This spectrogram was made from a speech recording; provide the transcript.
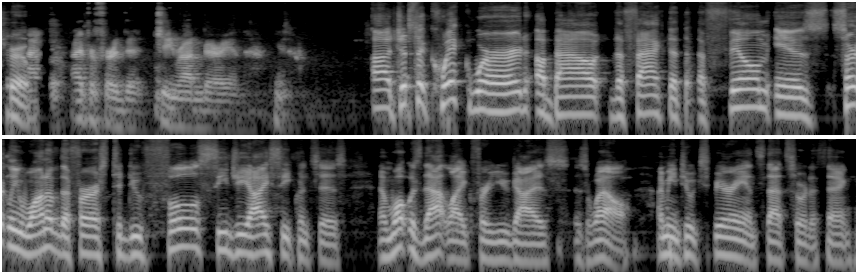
true. I, I preferred the Gene Roddenberry and the, you know. Uh, just a quick word about the fact that the film is certainly one of the first to do full CGI sequences. And what was that like for you guys as well? I mean, to experience that sort of thing.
